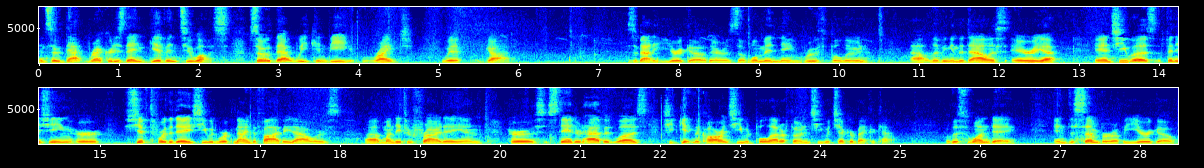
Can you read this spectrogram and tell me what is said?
And so that record is then given to us so that we can be right with God. This is about a year ago. There was a woman named Ruth Balloon uh, living in the Dallas area, and she was finishing her shift for the day. She would work nine to five, eight hours, uh, Monday through Friday, and her standard habit was she'd get in the car and she would pull out her phone and she would check her bank account. Well, this one day in December of a year ago,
